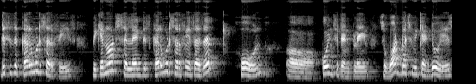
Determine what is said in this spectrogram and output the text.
this is a curved surface. We cannot select this curved surface as a whole uh, coincident plane. So what best we can do is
